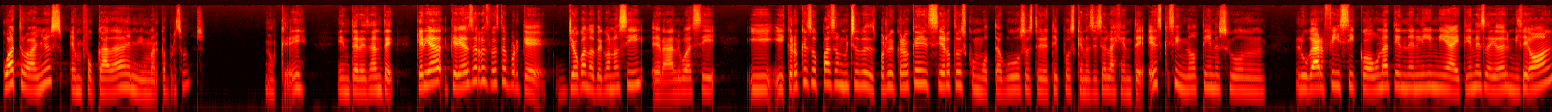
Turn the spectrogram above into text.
cuatro años enfocada en mi marca personal. Ok, interesante. Quería, quería hacer respuesta porque yo cuando te conocí era algo así. Y, y, creo que eso pasa muchas veces, porque creo que hay ciertos como tabús o estereotipos que nos dice la gente. Es que si no tienes un lugar físico, una tienda en línea y tienes la idea del misión,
